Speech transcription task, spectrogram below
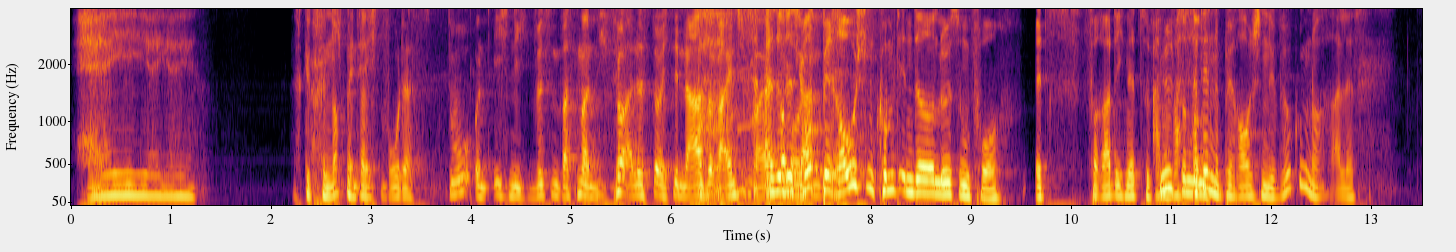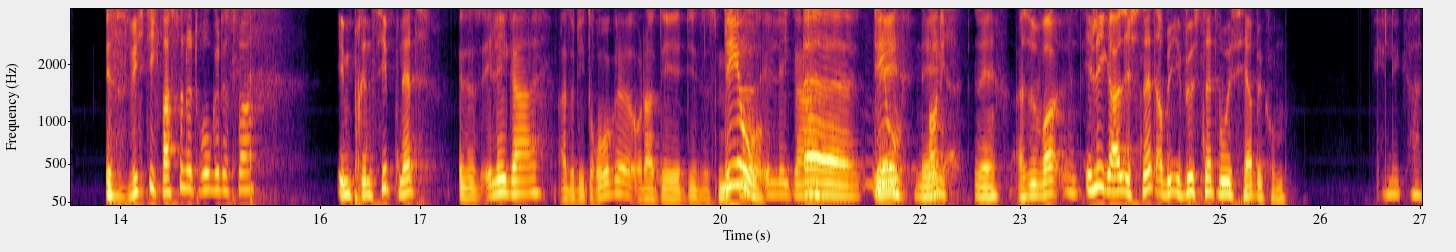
Hey, hey, hey. Was gibt's denn noch Ich bin echt froh, dass du und ich nicht wissen, was man sich so alles durch die Nase reinschmeißt. Also das. Wort berauschen kommt in der Lösung vor. Jetzt verrate ich nicht zu viel, Aber was hat denn eine berauschende Wirkung noch alles? Ist es wichtig, was für eine Droge das war? im Prinzip nicht. Ist es illegal? Also die Droge oder die, dieses Mittel Deo. illegal? Äh, Deo. Nee, nee, Auch nicht. nee. Also war, illegal ist es nicht, aber ich wüsste nicht, wo ich es herbekomme. Illegal.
